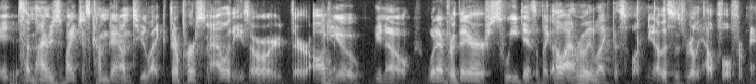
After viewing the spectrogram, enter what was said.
It Yeah. sometimes it might just come down to like their personalities or their audio, you know, whatever their suite is. I'm like, oh, I really like this one. You know, this is really helpful for me.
